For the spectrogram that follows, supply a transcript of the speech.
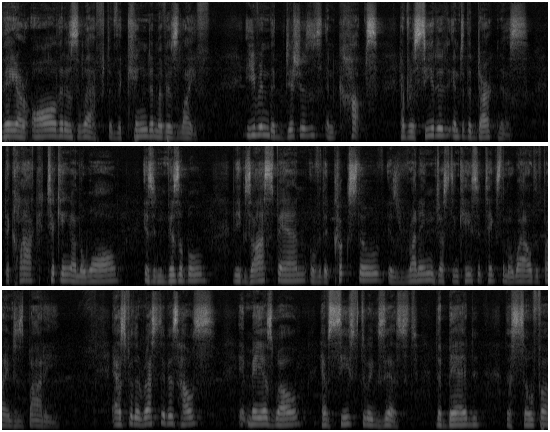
they are all that is left of the kingdom of his life. Even the dishes and cups have receded into the darkness. The clock ticking on the wall is invisible. The exhaust fan over the cook stove is running just in case it takes them a while to find his body. As for the rest of his house, it may as well have ceased to exist. The bed, the sofa,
